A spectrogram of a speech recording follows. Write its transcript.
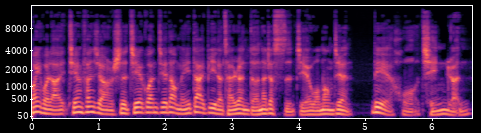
欢迎回来，今天分享的是接关接到没带币了才认得，那叫死劫。我梦见烈火情人，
